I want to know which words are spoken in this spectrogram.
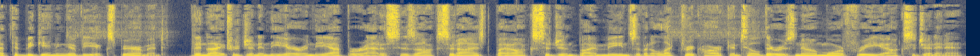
At the beginning of the experiment, the nitrogen in the air in the apparatus is oxidized by oxygen by means of an electric arc until there is no more free oxygen in it.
